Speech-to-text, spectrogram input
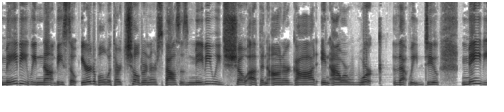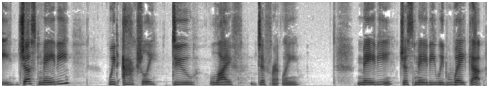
Maybe we'd not be so irritable with our children or spouses. Maybe we'd show up and honor God in our work that we do. Maybe, just maybe, we'd actually do life differently. Maybe, just maybe, we'd wake up,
